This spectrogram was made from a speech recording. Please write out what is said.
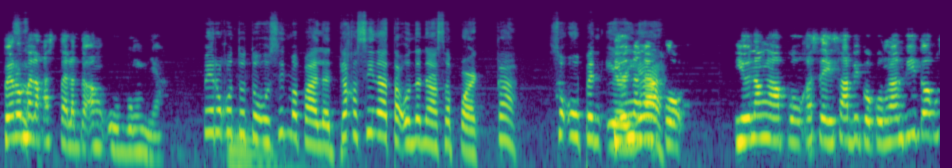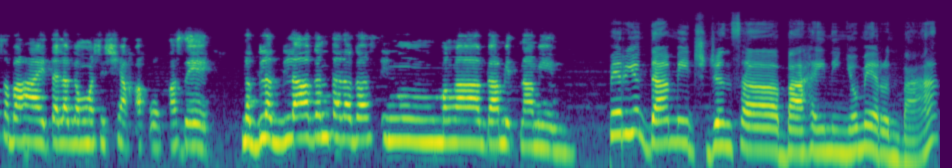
Pero malakas talaga ang ugong niya. pero kung Hmm. tutuusin, mapalad ka kasi nataon na nasa park ka. So, open area. Yun na nga po. Yun na nga po kasi sabi ko kung nandito ako sa bahay talagang masishock ako kasi naglaglagan talaga in mga gamit namin. Pero yung damage dyan sa bahay ninyo, meron ba?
